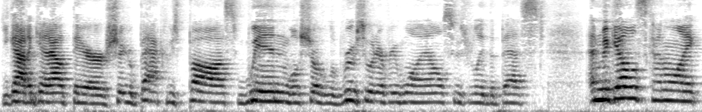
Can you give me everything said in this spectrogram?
You gotta get out there, show your back who's boss, win, we'll show LaRusso and everyone else who's really the best. And Miguel's kind of like,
